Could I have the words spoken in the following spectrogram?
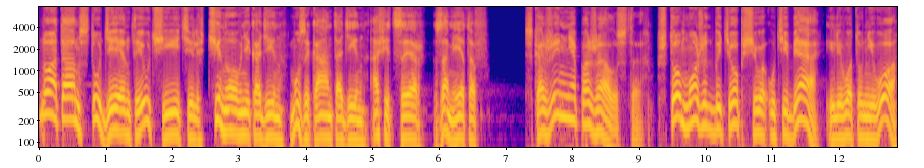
Ну, а там студент и учитель, чиновник один, музыкант один, офицер, Заметов. Скажи мне, пожалуйста, что может быть общего у тебя или вот у него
